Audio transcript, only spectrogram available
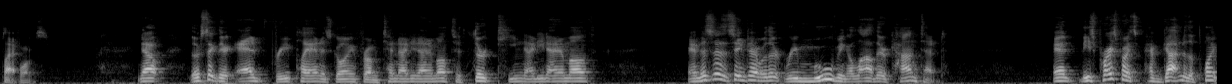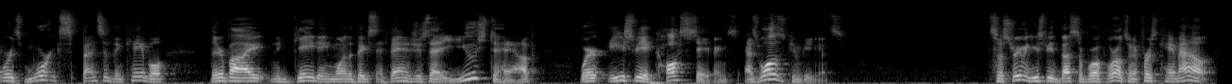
platforms. Now, it looks like their ad-free plan is going from $10.99 a month to $13.99 a month. And this is at the same time where they're removing a lot of their content. And these price points have gotten to the point where it's more expensive than cable thereby negating one of the biggest advantages that it used to have, where it used to be a cost savings as well as convenience. So streaming used to be the best of both worlds when it first came out.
